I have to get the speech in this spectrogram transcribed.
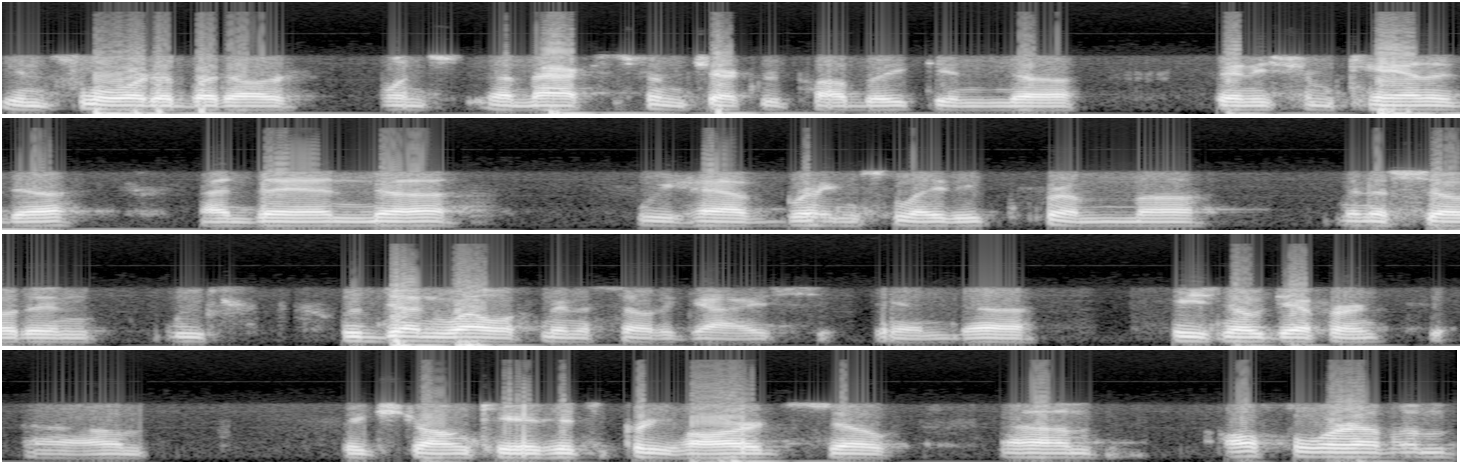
in Florida, but are once uh, Max is from Czech Republic and uh, Benny's from Canada, and then uh, we have Braden Sladik from uh, Minnesota, and we've we've done well with Minnesota guys, and uh, he's no different. Um, big, strong kid, hits it pretty hard. So um, all four of them,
